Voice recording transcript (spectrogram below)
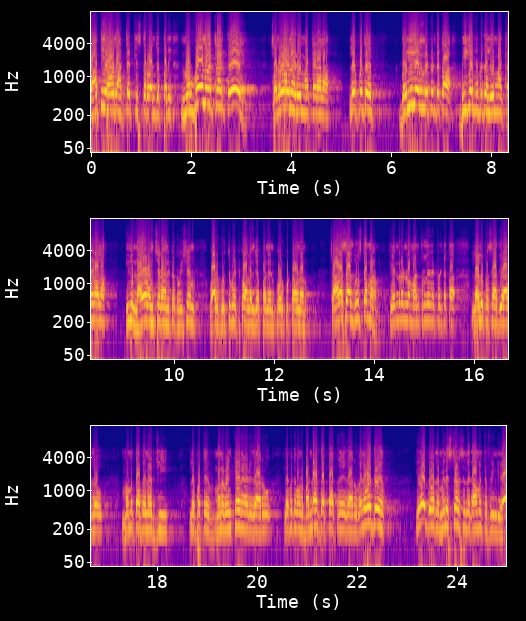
జాతీయ హోదా అట్లెట్లు ఇస్తారు అని చెప్పని నువ్వే మాట్లాడితే చంద్రబాబు నాయుడు ఏం మాట్లాడాలా? లేకపోతే ఢిల్లీలో ఉన్నటువంటి ఒక బీజేపీ పెద్దలు ఏం మాట్లాడాలా? ఇది నయవంచన అనే ఒక విషయం వారు గుర్తుపెట్టుకోవాలని చెప్పని నేను కోరుకుంటా ఉన్నాను. చాలాసార్లు చూస్తాం మనం కేంద్రంలో మంత్రులైనటువంటి ఒక లాలూ ప్రసాద్ యాదవ్ మమతా బెనర్జీ లేకపోతే మన వెంకయ్య నాయుడు గారు లేకపోతే మన బండారు దత్తాత్రేయ గారు వెనవద్దే you know though the ministers in the government of India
